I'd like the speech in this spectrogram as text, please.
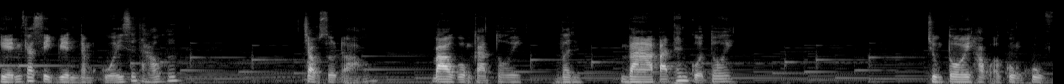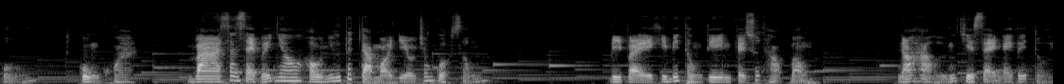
khiến các sinh viên năm cuối rất háo hức. Trong số đó, bao gồm cả tôi, Vân và bạn thân của tôi. Chúng tôi học ở cùng khu phố, cùng khoa và san sẻ với nhau hầu như tất cả mọi điều trong cuộc sống. Vì vậy khi biết thông tin về suất học bổng, nó hào hứng chia sẻ ngay với tôi.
